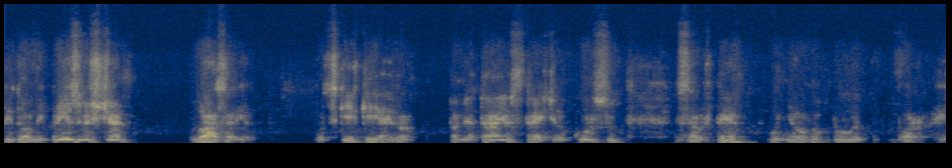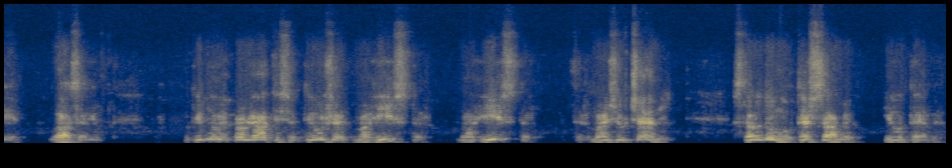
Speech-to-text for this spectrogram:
відомі прізвища Лазарів. От скільки я його пам'ятаю, з третього курсу завжди у нього були борги. Лазарів. Потрібно виправлятися. Ти вже магістр, магістр, це ж майже вчений. Стародумов те ж саме і у тебе.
